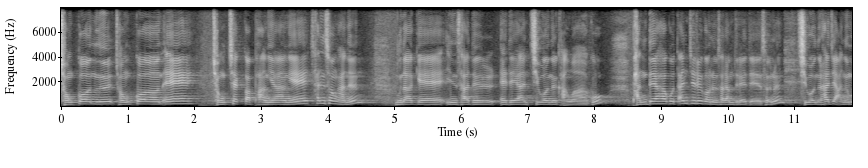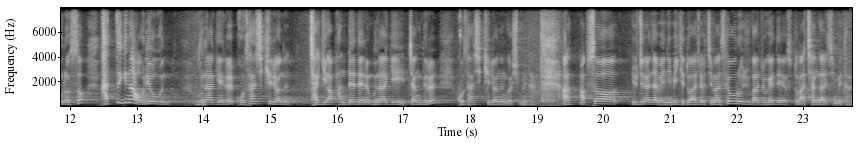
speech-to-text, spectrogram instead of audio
정권을 정권의 정책과 방향에 찬성하는 문학의 인사들에 대한 지원을 강화하고 반대하고 딴지를 거는 사람들에 대해서는 지원을 하지 않음으로써 가뜩이나 어려운 문화계를 고사시키려는 자기와 반대되는 문화계의 입장들을 고사시키려는 것입니다. 아, 앞서 유진아 자매님이 기도하셨지만 세월호 유가족에 대해서도 마찬가지입니다.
